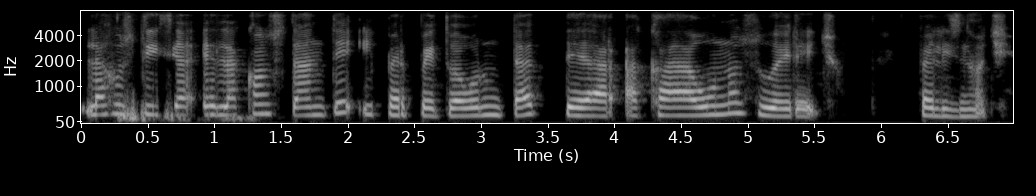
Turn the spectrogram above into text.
La justicia es la constante y perpetua voluntad de dar a cada uno su derecho. Feliz noche.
